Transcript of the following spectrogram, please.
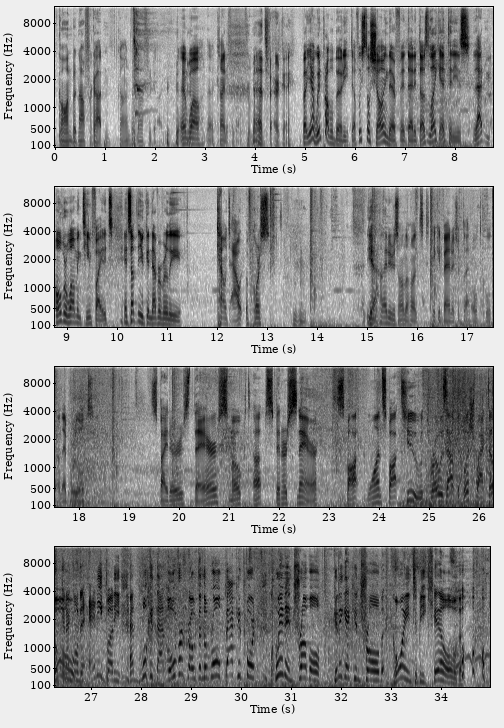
Gone but not forgotten. gone but not forgotten. and well, uh, kind of forgotten for me. That's fair. Okay. But yeah, win probability definitely still showing there that it does like entities. That overwhelming team fight, it's it's something you can never really count out, of course. Yeah. Gladiators on the hunt to take advantage of that old cooldown, that brew ult. Spiders there, smoked up, spinner snare. Spot one, spot two, throws out the bushwhack, doesn't connect Oh! onto anybody, and look at that overgrowth and the roll back and forth. Quinn in trouble, gonna get controlled, going to be killed.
